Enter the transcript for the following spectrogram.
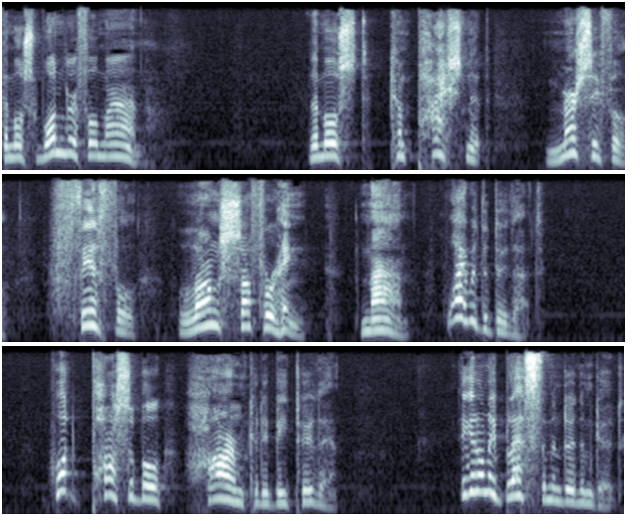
the most wonderful man, the most compassionate, merciful, faithful, long suffering man? Why would they do that? What possible harm could it be to them? He could only bless them and do them good.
